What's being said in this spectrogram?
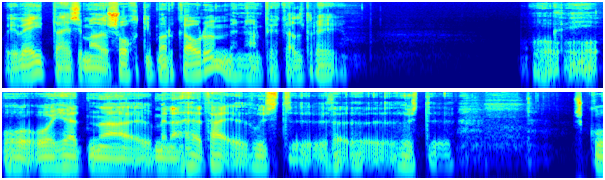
og ég veit að þessi maður sótt í mörg árum en hann fekk aldrei og, okay. og, og, og hérna minna, það, þú veist, það, þú veist sko,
